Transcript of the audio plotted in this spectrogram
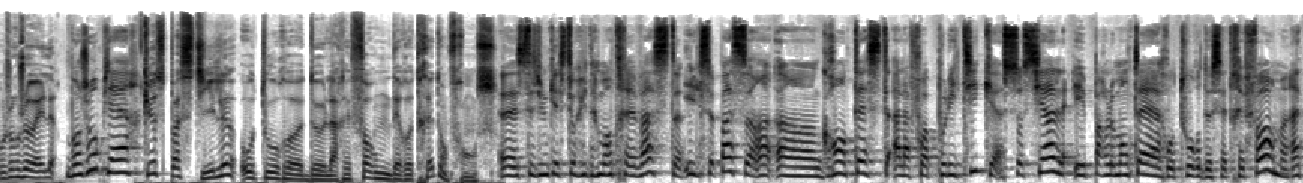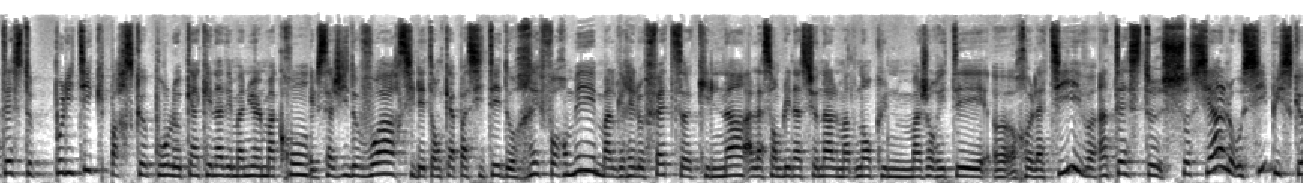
Bonjour Joël. Bonjour Pierre. Que se passe-t-il autour de la réforme des retraites en France? Euh, C'est une question évidemment très vaste. Il se passe un, un, grand test à la fois politique, social et parlementaire autour de cette réforme. Un test politique parce que pour le quinquennat d'Emmanuel Macron, il s'agit de voir s'il est en capacité de réformer malgré le fait qu'il n'a à l'Assemblée nationale maintenant qu'une majorité euh, relative. Un test social aussi puisque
